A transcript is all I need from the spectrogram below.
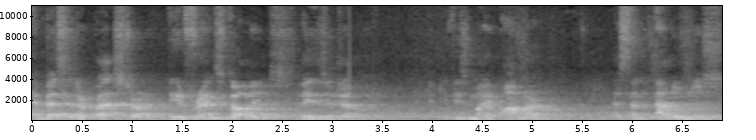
Ambassador Pastor, dear friends, colleagues, ladies and gentlemen. It is my honor as an alumnus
